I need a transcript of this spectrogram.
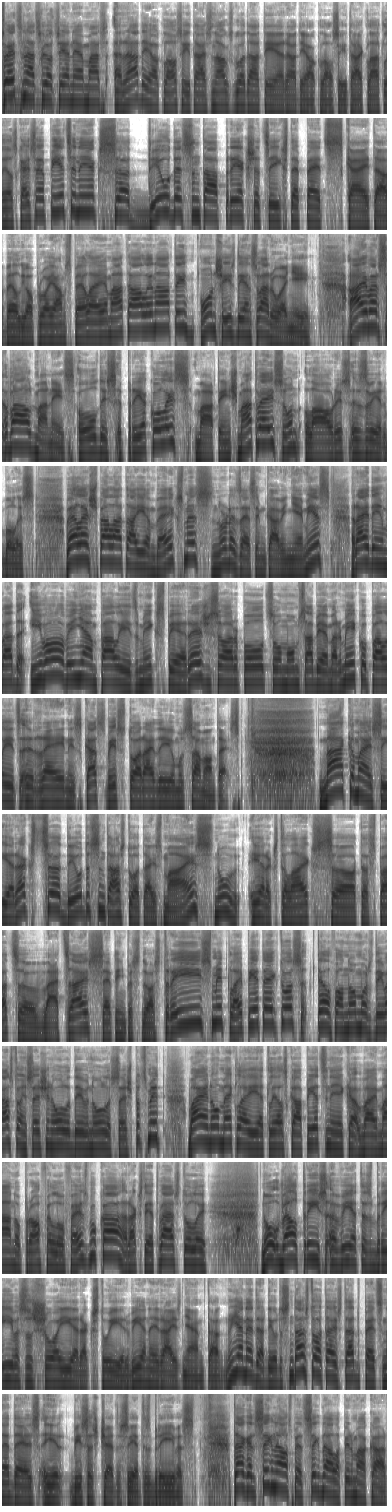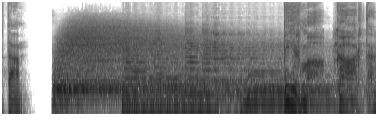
Sveicināts ļoti cienījamās radioklausītājas un augstgadātie radioklausītāji. Klāt lielskais piecinieks, 20. priekšsacīkste pēc skaitā. Vēl joprojām spēlējam attālināti, un šīs dienas varoņi - Aivars Valdmanis, Uldis Priekulis, Mārtiņš Matvejs un Lauris Zvirbulis. Vēlēšu spēlētājiem veiksmes, nu redzēsim, kā viņiem ies. Raidījumu vada Ivo, viņam palīdz Miks pie režisora pults, un mums abiem ar Miku palīdz Reinis kas visu to raidījumu samontēs. Nākamais ieraksts, 28. maija. Nu, ieraksta laiks tas pats vecais, 17.30. Lai pieteiktos, telefona numurs 28602016 vai nu meklējiet Lieliskā piecinieka vai manu profilu Facebook, rakstiet vēstuli. Nu, vēl trīs vietas brīvas uz šo ierakstu ir. Viena ir aizņemta. Nu, ja nedara 28. tad pēc nedēļas ir visas četras vietas brīvas. Tagad signāls pēc signāla pirmā kārta. Pirmā kārta.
